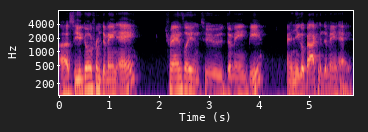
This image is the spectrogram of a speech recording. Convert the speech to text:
Uh, so you go from domain A, translate into domain B, and then you go back into domain A.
